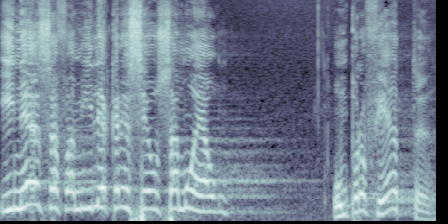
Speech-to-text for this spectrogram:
e nessa família cresceu Samuel, um profeta,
